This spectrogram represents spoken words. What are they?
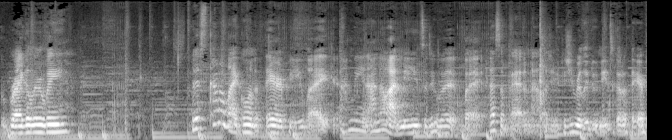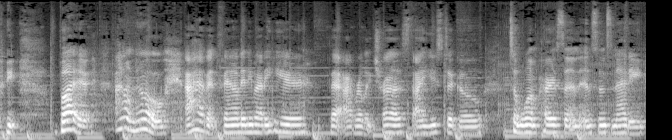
regularly it's kind of like going to therapy. Like, I mean, I know I need to do it, but that's a bad analogy because you really do need to go to therapy. But I don't know. I haven't found anybody here that I really trust. I used to go to one person in Cincinnati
